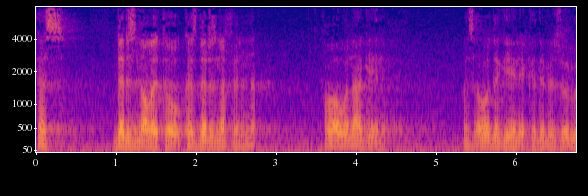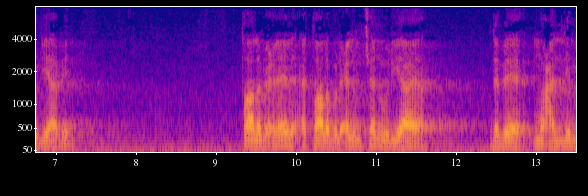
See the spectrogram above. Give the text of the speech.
کەس دەرز نەڵێتەوە کەس دەرز نەخوێنە ئەوە ئەوە ناگەێنە بەس ئەوە دەگەێنێ کە دەبێت زۆر وریابین طالب علم طالب العلم چەند وریایە دەبێ معلم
